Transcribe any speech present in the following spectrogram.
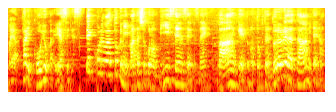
まあ、やっぱり高評価得やすいです。で、これは特に私とこの B 先生ですね。まあ、アンケートの得点どれぐらいだった？みたいな。ま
